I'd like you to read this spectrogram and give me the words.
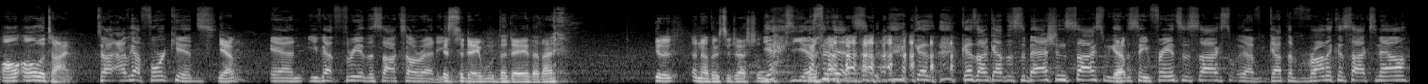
all, all the time. So, I've got four kids, Yep. and you've got three of the socks already. Is today the day that I get a, another suggestion? Yes, yes, it is. Because I've got the Sebastian socks, we got Yep. the St. Francis socks, I've got the Veronica socks now.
